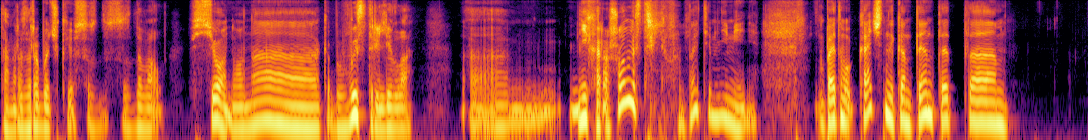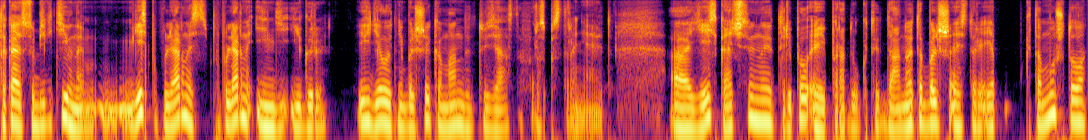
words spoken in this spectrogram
Там разработчик ее создавал. Все, но она как бы выстрелила нехорошо выстрелил, но тем не менее. Поэтому качественный контент — это такая субъективная. Есть популярность, популярны инди-игры. Их делают небольшие команды энтузиастов, распространяют. А есть качественные AAA продукты, да, но это большая история. Я к тому, что,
